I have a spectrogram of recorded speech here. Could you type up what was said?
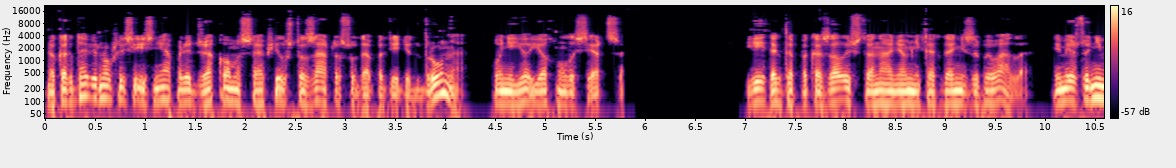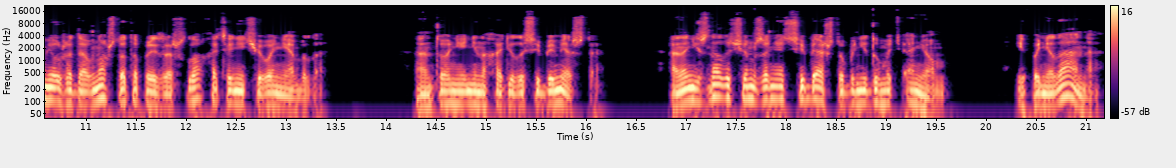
Но когда, вернувшись из Неаполя, Джакомо сообщил, что завтра сюда подъедет Бруно, у нее ёхнуло сердце. Ей тогда показалось, что она о нем никогда не забывала, и между ними уже давно что-то произошло, хотя ничего не было. Антония не находила себе места. Она не знала, чем занять себя, чтобы не думать о нем. И поняла она,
